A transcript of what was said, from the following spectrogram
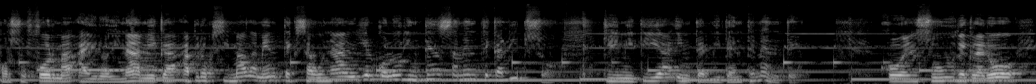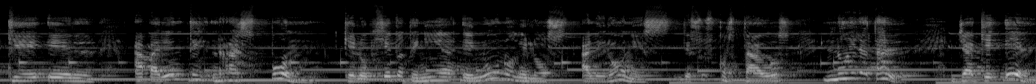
por su forma aerodinámica aproximadamente hexagonal y el color intensamente calipso que emitía intermitentemente. Su declaró que el aparente raspón que el objeto tenía en uno de los alerones de sus costados no era tal, ya que él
